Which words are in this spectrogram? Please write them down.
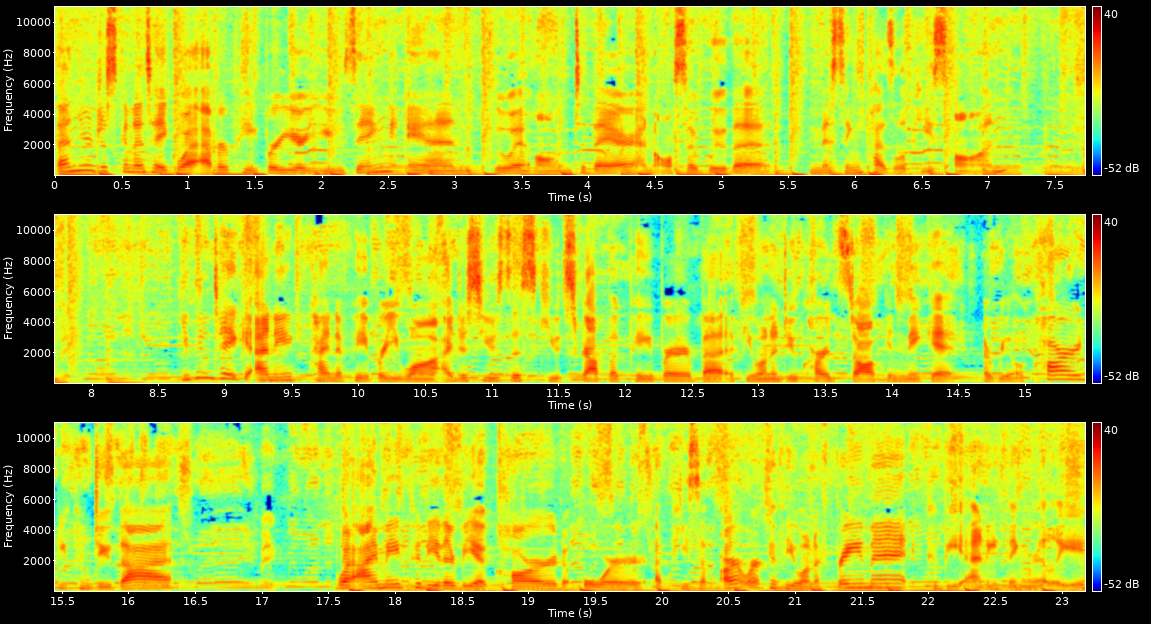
Then you're just gonna take whatever paper you're using and glue it onto there and also glue the missing puzzle piece on. You can take any kind of paper you want. I just use this cute scrapbook paper, but if you want to do cardstock and make it a real card, you can do that. What I made could either be a card or a piece of artwork if you want to frame it. It could be anything really.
